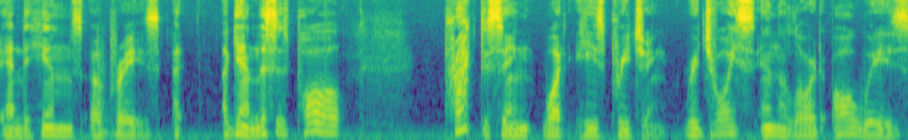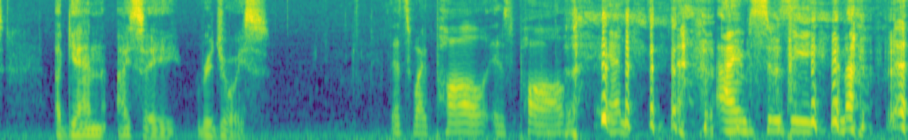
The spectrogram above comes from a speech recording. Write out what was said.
and hymns of praise? Again, this is Paul practicing what he's preaching. Rejoice in the Lord always. Again, I say, rejoice. That's why Paul is Paul, and I'm Susie, and I,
